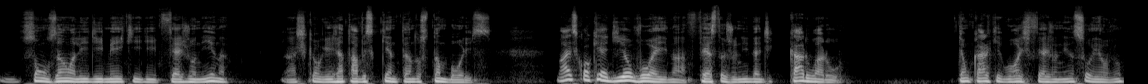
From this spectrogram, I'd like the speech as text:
um sonzão ali de meio que de festa junina. Acho que alguém já estava esquentando os tambores. Mas qualquer dia eu vou aí na festa junina de Caruaru. Tem um cara que gosta de festa junina, sou eu, viu?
